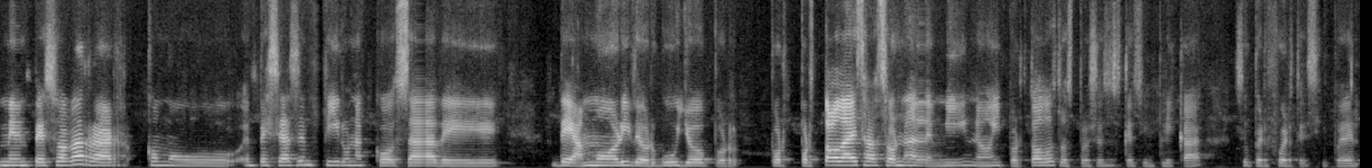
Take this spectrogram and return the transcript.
me empezó a agarrar como, empecé a sentir una cosa de, de amor y de orgullo por, por, por, toda esa zona de mí, ¿no? Y por todos los procesos que se implica, súper fuertes, si pueden,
